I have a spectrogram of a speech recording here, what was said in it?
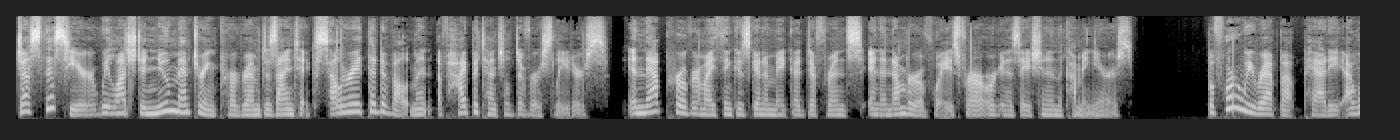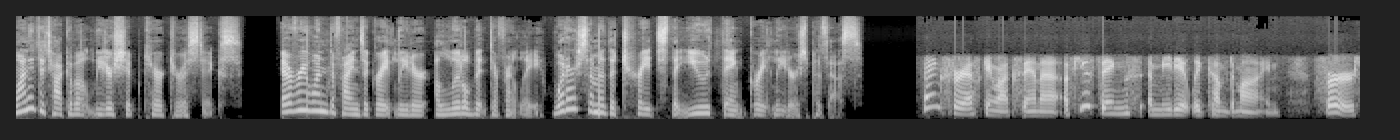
Just this year, we launched a new mentoring program designed to accelerate the development of high potential diverse leaders. And that program, I think, is going to make a difference in a number of ways for our organization in the coming years. Before we wrap up, Patty, I wanted to talk about leadership characteristics. Everyone defines a great leader a little bit differently. What are some of the traits that you think great leaders possess? Thanks for asking, Roxana. A few things immediately come to mind. First,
